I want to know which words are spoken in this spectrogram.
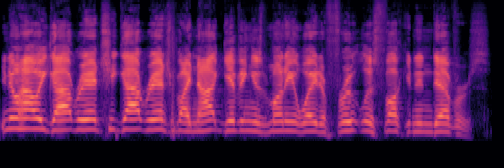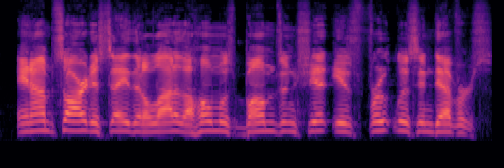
You know how he got rich? He got rich by not giving his money away to fruitless fucking endeavors. And I'm sorry to say that a lot of the homeless bums and shit is fruitless endeavors.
